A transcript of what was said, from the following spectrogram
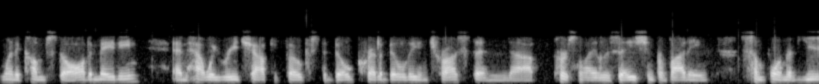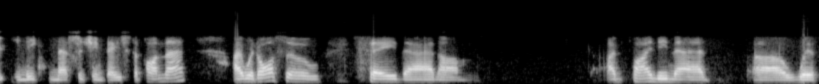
when it comes to automating and how we reach out to folks to build credibility and trust and uh, personalization, providing some form of u- unique messaging based upon that. I would also say that um, I'm finding that uh, with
